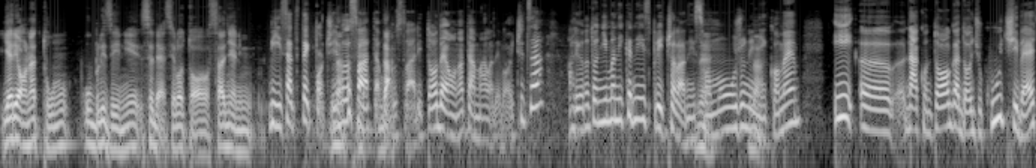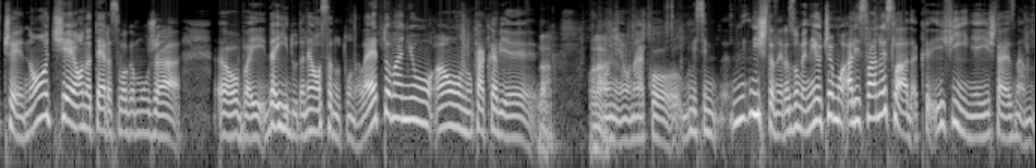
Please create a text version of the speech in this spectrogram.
jer je ona tu u blizini se desilo to sa njenim... mi sad tek počinjemo Da, da, shvatamo da. u stvari to da je ona ta mala devojčica, ali ona to njima nikad nije ispričala, ni svom Ne, mužu, ni da. nikome. I e, nakon toga dođu kući, veče noće, ona tera svoga muža e, ovaj, da idu, da ne ostanu tu na letovanju, a ono kakav je Da, ona... On je onako, mislim, ni- ništa ne razume ni o čemu, ali stvarno je sladak i fin je i šta ja znam,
